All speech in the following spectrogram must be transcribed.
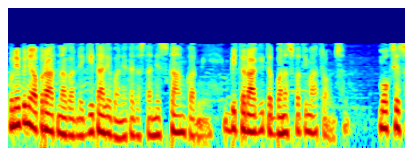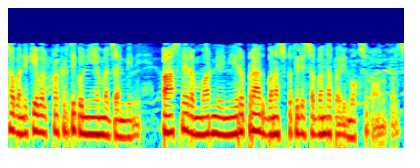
कुनै पनि अपराध नगर्ने गीताले भनेका जस्ता निष्काम कर्मी वितरागी त वनस्पति मात्र हुन्छन्। मोक्ष छ भने केवल प्रकृतिको नियममा जन्मिने बाँच्ने र मर्ने निरपराध वनस्पतिले सबभन्दा पहिले मोक्ष पाउनुपर्छ।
